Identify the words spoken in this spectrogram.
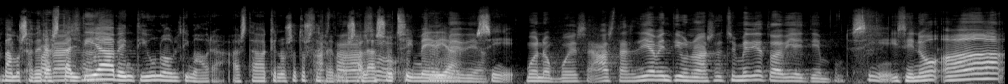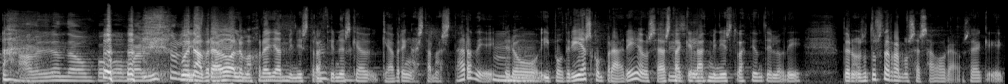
Vamos a ver, hasta el día 21 a última hora, hasta que nosotros cerremos, Hasta a las ocho y media. Sí. Bueno, pues hasta el día 21 a las ocho y media todavía hay tiempo. Sí. Y si no, ah, haber andado un poco más listos. Bueno, habrá, a lo mejor hay administraciones que, que abren hasta más tarde, pero y podrías comprar, ¿eh? O sea, hasta Sí, que sí. la administración te lo dé. Pero nosotros cerramos a esa hora, o sea que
